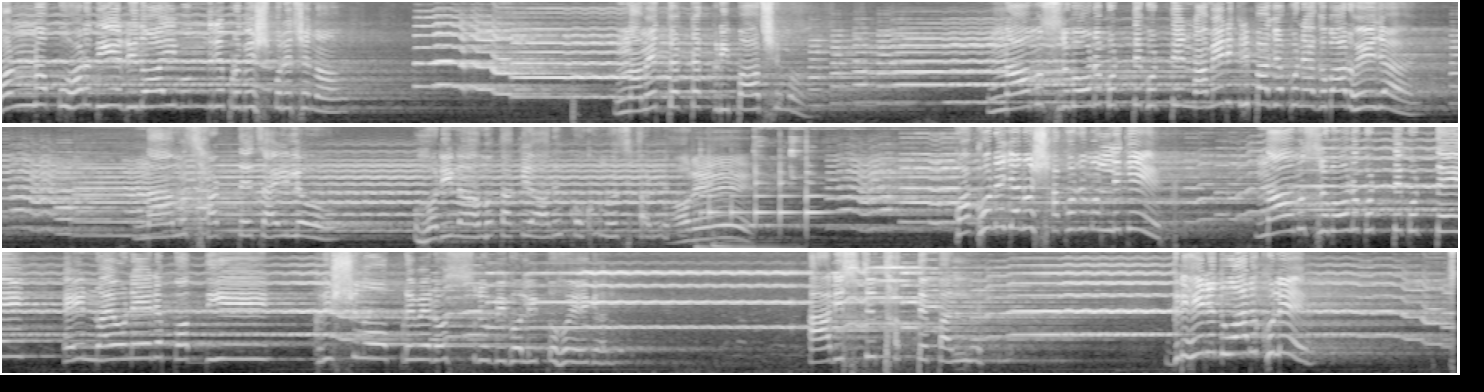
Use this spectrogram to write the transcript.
কর্ণ কুহর দিয়ে হৃদয় মন্দিরে প্রবেশ করেছে না। নামের তো একটা কৃপা আছে মা। নাম শ্রবণ করতে করতে নামের কৃপা যখন একবার হয়ে যায় নাম ছাড়তে চাইলেও হরিনাম তাকে আর কখনো ছাড়ে। আরে। কখনো যেন সাকর মল্লিকের নাম শ্রবণ করতে করতে এই নয়নের পথ দিয়ে কৃষ্ণ প্রেমের অশ্রু বিগলিত হয়ে গেল। আর স্থির থাকতে পারলেন গৃহের দুয়ার খুলে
